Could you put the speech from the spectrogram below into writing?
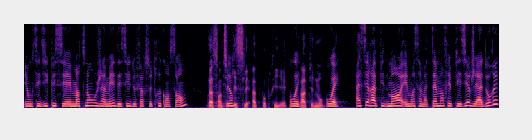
Et on s'est dit que c'est maintenant ou jamais d'essayer de faire ce truc ensemble. T'as senti qu'il se l'est approprié rapidement? Ouais, assez rapidement. Et moi, ça m'a tellement fait plaisir. J'ai adoré.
